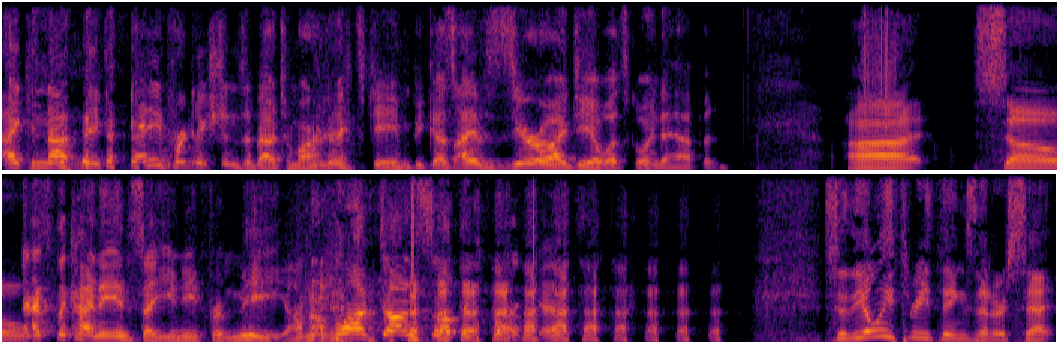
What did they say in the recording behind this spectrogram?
I cannot make any predictions about tomorrow night's game because I have zero idea what's going to happen. Uh, so That's the kind of insight you need from me on the Locked On Celtics podcast. So the only three things that are set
